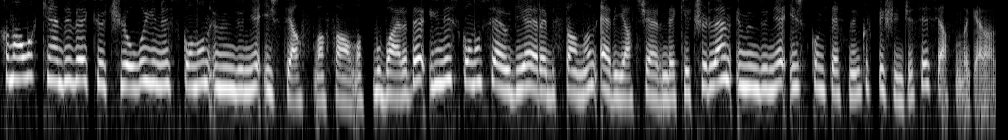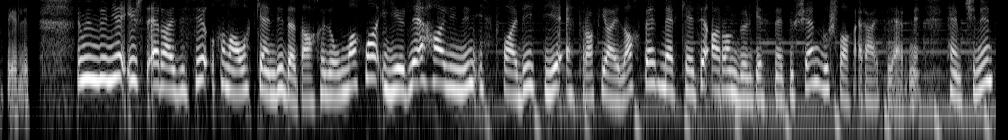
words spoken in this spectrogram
Xınalıq kəndi və köç yolu UNESCO-nun Ümumdünya İrs siyahısına salınıb. Bu barədə UNESCO-nun Səudiyyə Ərəbistanının Ər-Riyad şəhərində keçirilən Ümumdünya İrs Komitəsinin 45-ci sessiyasında qərar verilib. Ümumdünya İrs ərazisi Xınalıq kəndi də daxil olmaqla yerli əhalinin istifadə etdiyi ətraf yaylaq və mərkəzi Aran bölgəsinə düşən qışlaq ərazilərini, həmçinin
